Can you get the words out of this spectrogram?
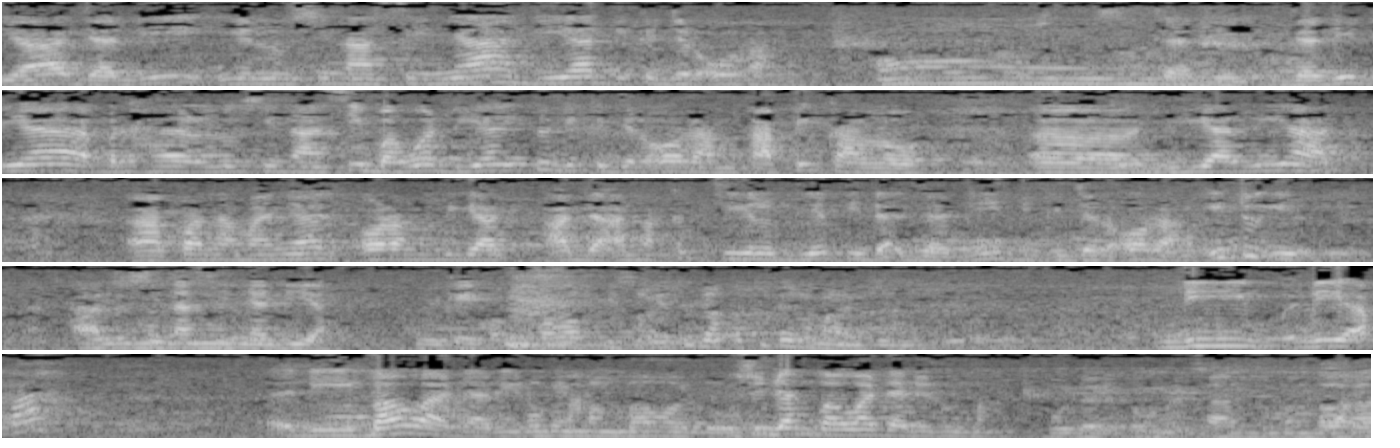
Ya, jadi ilusinasinya dia dikejar orang. Oh. Jadi, jadi dia berhalusinasi bahwa dia itu dikejar orang. Tapi kalau uh, dia lihat apa namanya orang lihat ada anak kecil, dia tidak jadi dikejar orang. Itu halusinasinya dia. Oke. Okay. Kalau pisau itu dapetnya dari mana? Di di apa? Dibawa dari rumah. Memang bawa dari Sudah bawa dari rumah. Bu dari pemeriksaan sementara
